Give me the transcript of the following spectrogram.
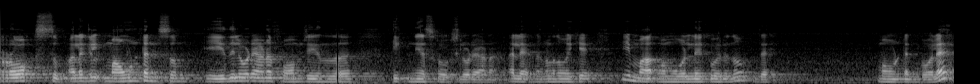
റോക്സും അല്ലെങ്കിൽ മൗണ്ടൻസും ഏതിലൂടെയാണ് ഫോം ചെയ്യുന്നത്? ഇഗ്നിയസ് റോക്സിലൂടെയാണ്. അല്ലേ? നിങ്ങൾ നോക്കിയേ ഈ മുകളിലേക്ക് വരുന്നു. ഇതേ മൗണ്ടൻ പോലെ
